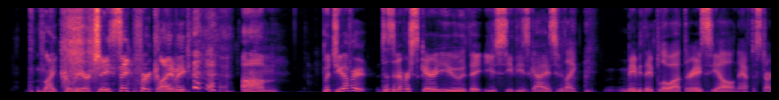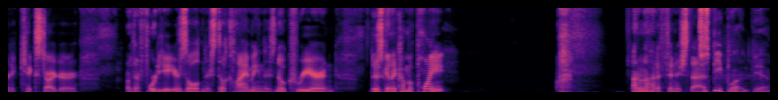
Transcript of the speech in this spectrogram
my career chasing for climbing. Um, but do you ever does it ever scare you that you see these guys who like maybe they blow out their ACL and they have to start a Kickstarter or they're 48 years old and they're still climbing and there's no career and there's going to come a point I don't know how to finish that. Just be blunt. Yeah.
